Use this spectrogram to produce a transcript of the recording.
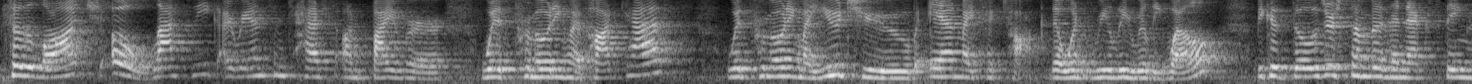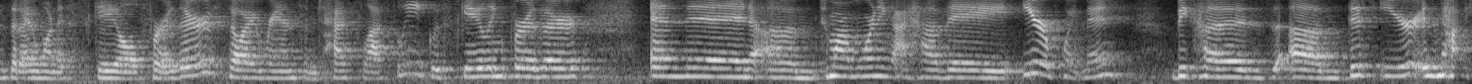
so the launch, oh, last week I ran some tests on Fiverr with promoting my podcast, with promoting my YouTube and my TikTok that went really, really well because those are some of the next things that I want to scale further. So I ran some tests last week with scaling further. And then um, tomorrow morning I have a ear appointment because um, this ear is not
